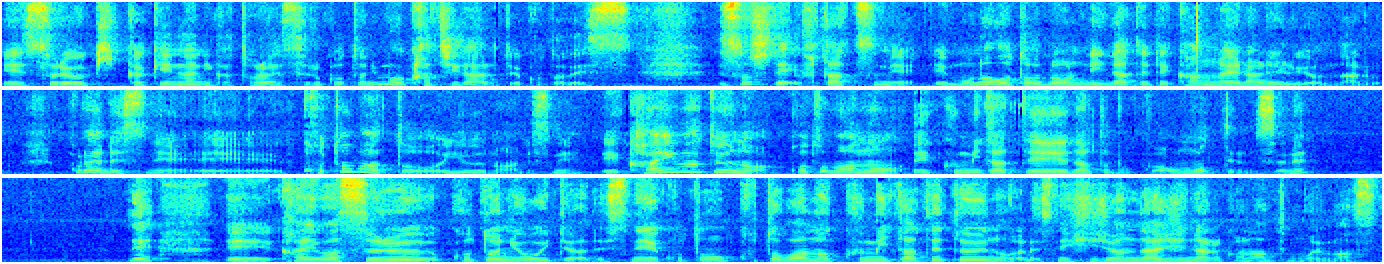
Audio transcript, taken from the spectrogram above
えそれをきっかけに何かトライすることにも価値があるということです。そして2つ目、え物事を論理立てて考えられるようになる。これはですね、え言葉というのはですね会話というのは言葉の組み立てだと僕は思ってるんですよね。で、えー、会話することにおいてはですねこの言葉の組み立てというのがですね非常に大事になるかなと思います、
